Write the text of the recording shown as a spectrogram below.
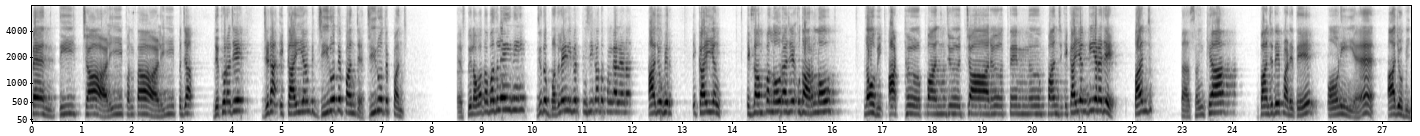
35 40 45 50 ਦੇਖੋ ਰਾਜੇ, ਜਿਹੜਾ ਇਕਾਈ ਅੰਕ 0 ਤੇ 5 ਹੈ 0 ਤੇ 5 ਇਸ ਤੋਂ ਇਲਾਵਾ ਤਾਂ ਬਦਲੇ ਹੀ ਨਹੀਂ। ਜਦੋਂ ਬਦਲੇ ਹੀ ਨਹੀਂ, ਫਿਰ ਤੁਸੀਂ ਕਾਹ ਤੋਂ ਪੰਗਾ ਲੈਣਾ? ਆ ਜਾਓ ਫਿਰ, ਇਕਾਈ ਅੰਕ। ਐਗਜ਼ਾਮਪਲ ਲਓ ਰਾਜੇ, ਉਦਾਹਰਨ ਲਓ। ਲਓ ਵੀ 8 5 4 3 5 ਇਕਾਈ ਅੰਕ ਕੀ ਹੈ ਰਾਜੇ। 5 ਤਾਂ ਸੰਖਿਆ 5 ਦੇ ਪਹਾੜੇ ਤੇ ਆਉਣੀ ਹੈ। ਆ ਜਾਓ ਵੀ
